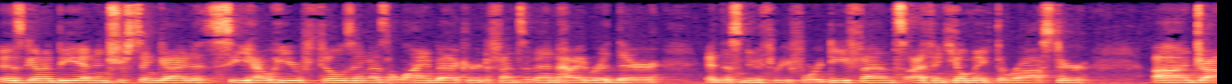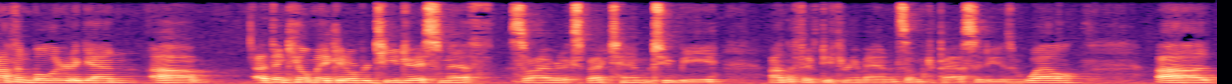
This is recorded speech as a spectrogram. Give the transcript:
is going to be an interesting guy to see how he fills in as a linebacker, defensive end hybrid there in this new 3 4 defense. I think he'll make the roster. Uh, Jonathan Bullard again. Um, I think he'll make it over TJ Smith, so I would expect him to be on the 53 man in some capacity as well. Uh,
